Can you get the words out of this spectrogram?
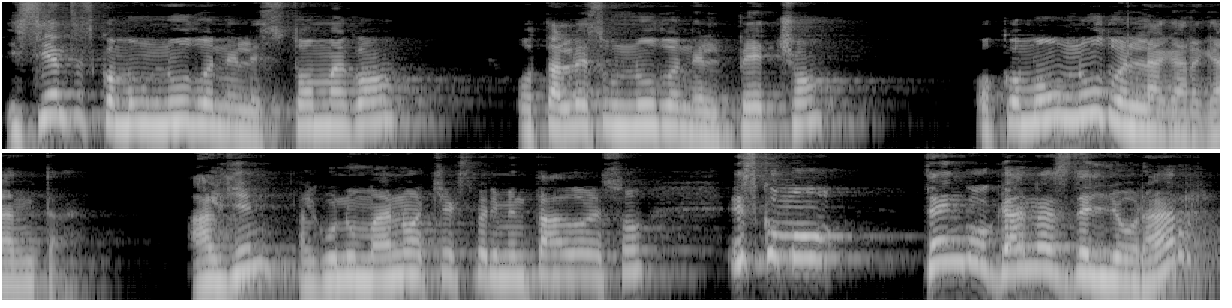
y sientes como un nudo en el estómago o tal vez un nudo en el pecho o como un nudo en la garganta. ¿Alguien? ¿Algún humano aquí ha experimentado eso? Es como tengo ganas de llorar,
